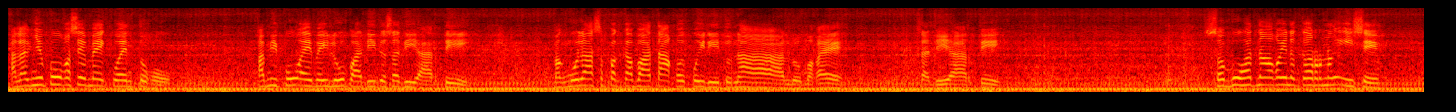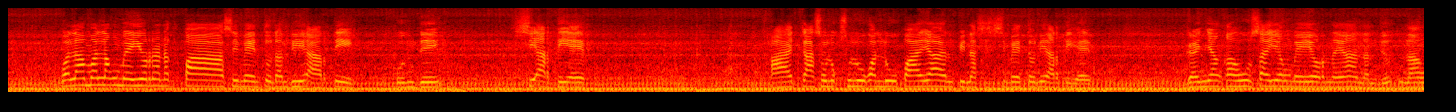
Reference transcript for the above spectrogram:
alam niyo po kasi may kwento ko kami po ay may lupa dito sa DRT magmula sa pagkabata ko po dito na lumaki sa DRT so buhat na ako yung nagkaroon ng isip wala man lang mayor na nagpa-simento ng DRT kundi si RTF kahit kasulok-sulukan lupa yan pinasisimento ni RTF ganyang kahusay yung mayor na yan ng, ng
